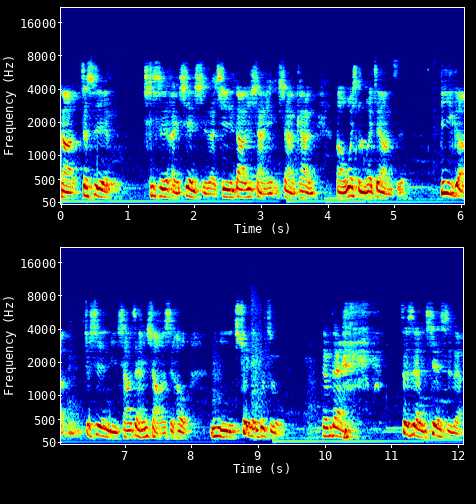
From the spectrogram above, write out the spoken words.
那这是其实很现实的。其实大家去想一想想看，啊、为什么会这样子？第一个就是你小孩子很小的时候，你睡眠不足，对不对？这是很现实的。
